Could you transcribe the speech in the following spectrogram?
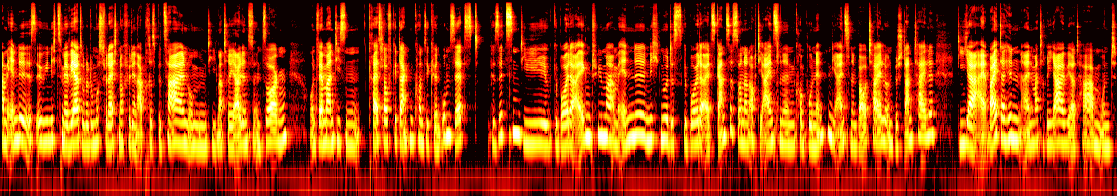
am Ende ist irgendwie nichts mehr wert oder du musst vielleicht noch für den Abriss bezahlen, um die Materialien zu entsorgen. Und wenn man diesen Kreislaufgedanken konsequent umsetzt, besitzen die Gebäudeeigentümer am Ende nicht nur das Gebäude als Ganzes, sondern auch die einzelnen Komponenten, die einzelnen Bauteile und Bestandteile, die ja weiterhin einen Materialwert haben und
